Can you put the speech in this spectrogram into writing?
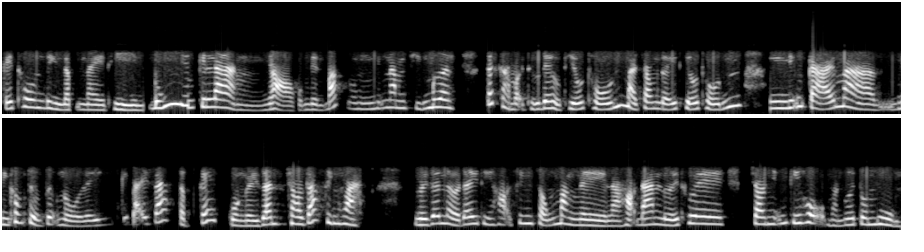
cái thôn Bình Lập này thì đúng như cái làng nhỏ của miền Bắc những năm 90 tất cả mọi thứ đều thiếu thốn mà trong đấy thiếu thốn những cái mà mình không tưởng tượng nổi đấy cái bãi rác tập kết của người dân cho rác sinh hoạt người dân ở đây thì họ sinh sống bằng nghề là họ đan lưới thuê cho những cái hộ mà nuôi tôm hùm.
